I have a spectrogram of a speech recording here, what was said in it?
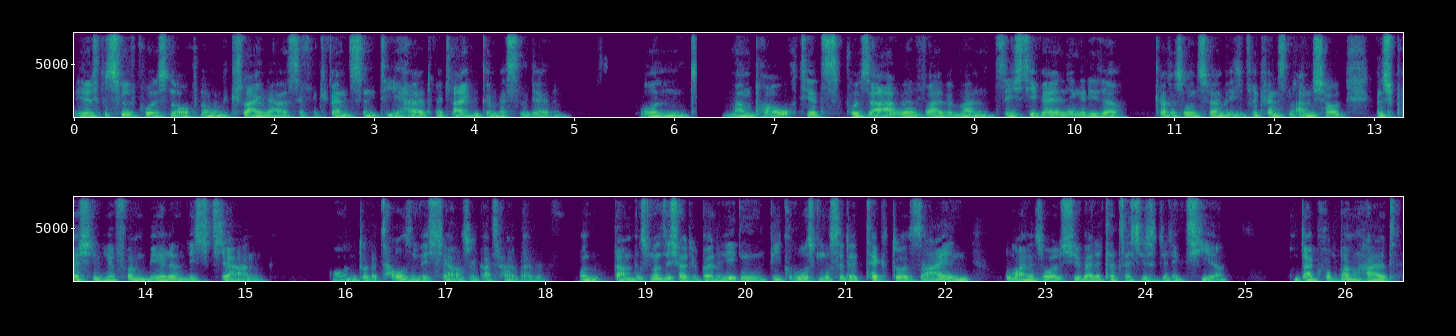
11 bis 12 Größenordnungen kleiner als die Frequenzen, die halt mit LIGO gemessen werden. Und man braucht jetzt Pulsare, weil wenn man sich die Wellenlänge dieser Gravitationswellen mit diesen Frequenzen anschaut, dann sprechen wir von mehreren Lichtjahren und oder tausend Lichtjahren sogar teilweise. Und dann muss man sich halt überlegen, wie groß muss der Detektor sein, um eine solche Welle tatsächlich zu detektieren. Und dann kommt man halt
